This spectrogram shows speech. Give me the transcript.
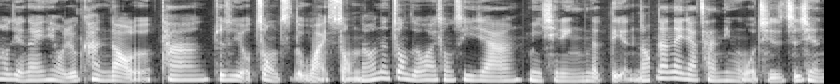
秋节那一天我就看到了，它就是有粽子的外送。然后那粽子的外送是一家米其林的店，然后那那家餐厅我其实之前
